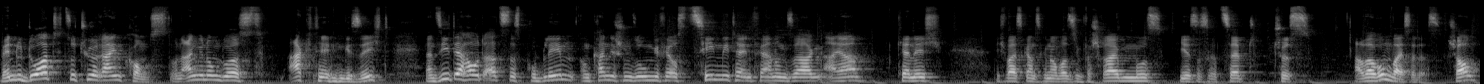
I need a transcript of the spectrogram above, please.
Wenn du dort zur Tür reinkommst und angenommen du hast Akne im Gesicht, dann sieht der Hautarzt das Problem und kann dir schon so ungefähr aus 10 Meter Entfernung sagen, ah ja, kenne ich, ich weiß ganz genau, was ich ihm verschreiben muss, hier ist das Rezept, tschüss. Aber warum weiß er das? Schau,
